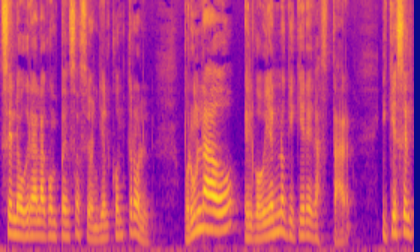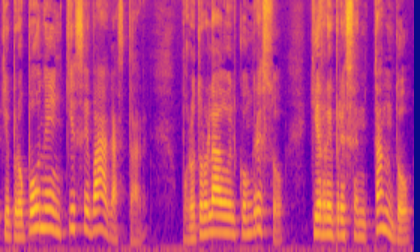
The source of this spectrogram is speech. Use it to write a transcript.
se logra la compensación y el control. Por un lado, el gobierno que quiere gastar y que es el que propone en qué se va a gastar. Por otro lado, el Congreso, que representando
